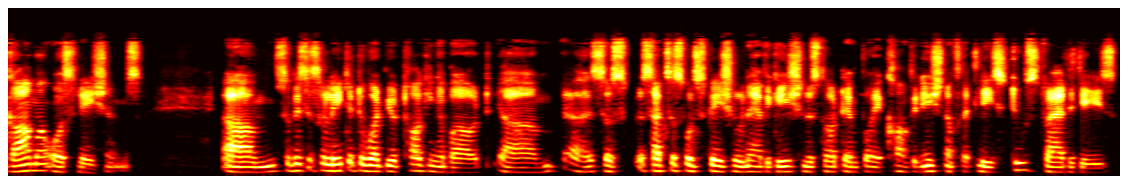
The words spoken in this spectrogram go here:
gamma oscillations. Um, so this is related to what we are talking about. Um, uh, so successful spatial navigation is thought to employ a combination of at least two strategies,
